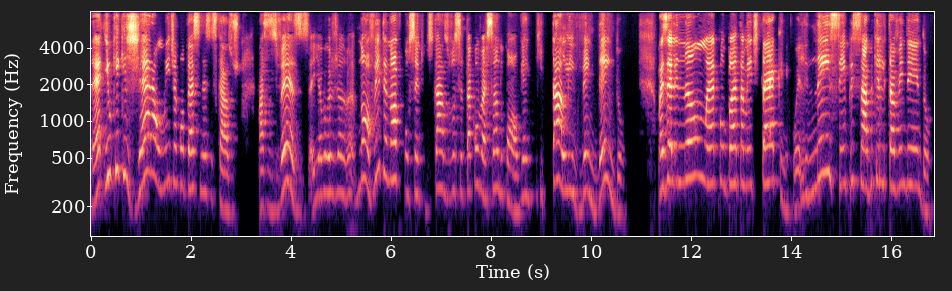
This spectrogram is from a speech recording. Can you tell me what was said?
Né? E o que, que geralmente acontece nesses casos? Às vezes, 99% dos casos, você está conversando com alguém que está ali vendendo, mas ele não é completamente técnico, ele nem sempre sabe o que ele está vendendo.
